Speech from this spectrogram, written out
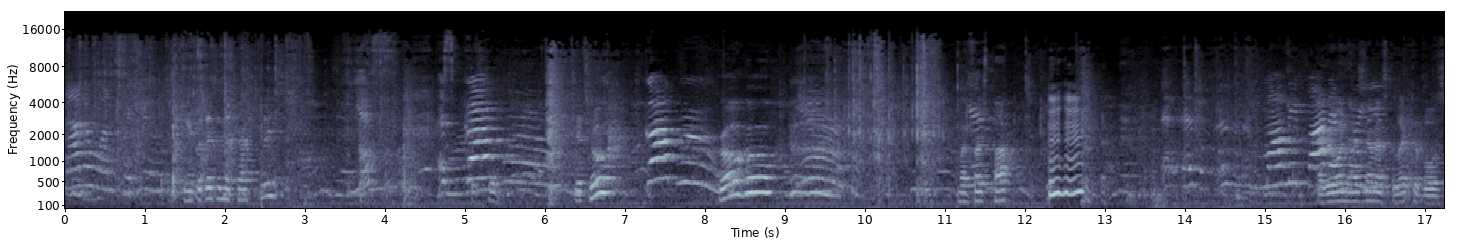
Another one for you. Can you put this in the trash, please? It's who? Gabru. Grogu? Yeah. My first pop. Mm-hmm. It- it's- it's Mommy bought it Everyone has them as collectibles.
